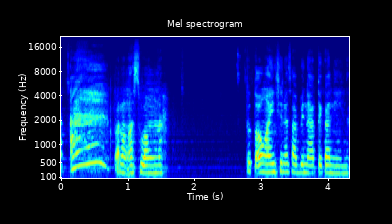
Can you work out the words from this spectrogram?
Parang aswang na. Totoo nga yung sinasabi natin kanina.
